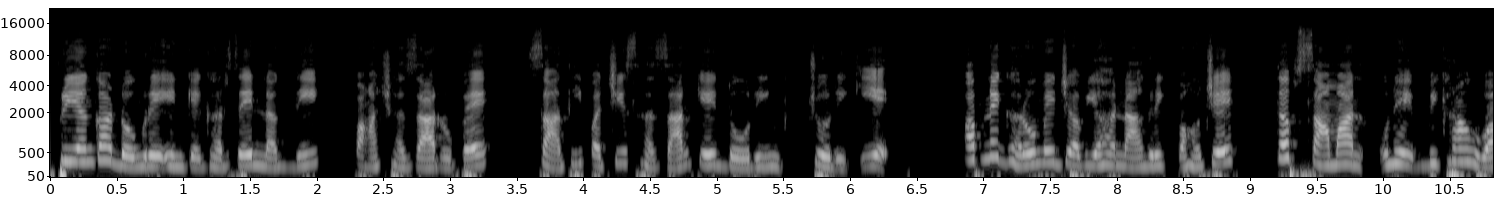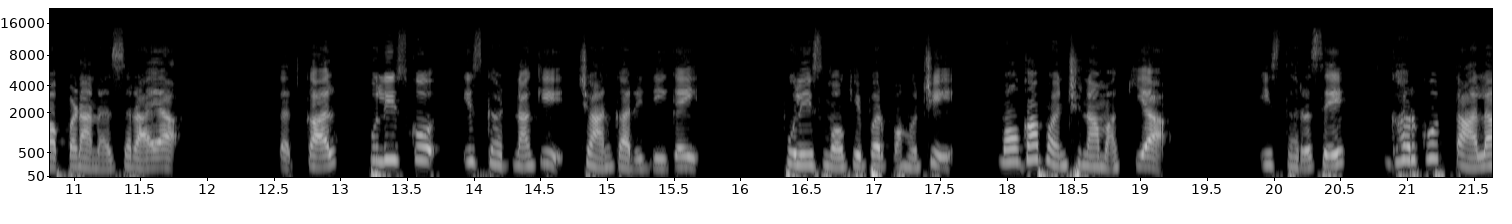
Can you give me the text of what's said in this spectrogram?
प्रियंका डोंगरे इनके घर से नकदी पाँच हज़ार रूपए, साथ ही पच्चीस हज़ार के दो रिंग चोरी किए। अपने घरों में जब यह नागरिक पहुँचे, तब सामान उन्हें बिखरा हुआ पड़ा नज़र आया। तत्काल पुलिस को इस घटना की जानकारी दी गई। पुलिस मौके पर पहुँची मौका पंचनामा किया। इस तरह से घर को ताला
